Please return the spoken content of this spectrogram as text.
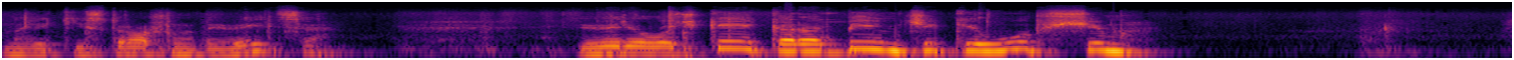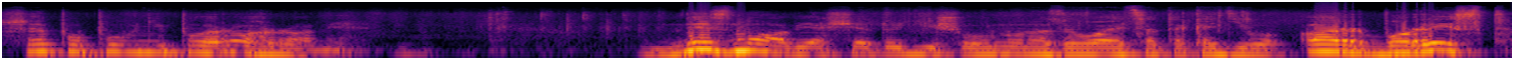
на які страшно дивитися. Вірьовочки, карабінчики, в общем, все по повній програмі. Не знав я ще тоді, що воно називається таке діло арборист,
